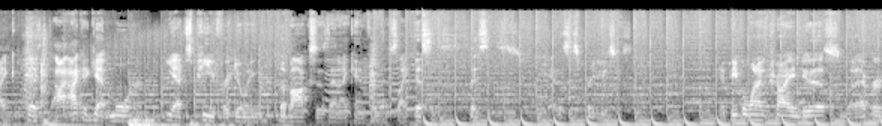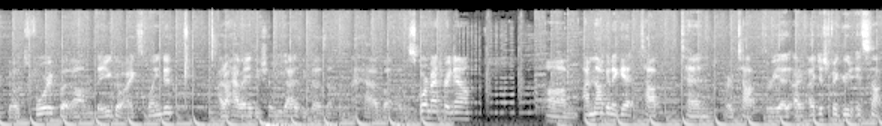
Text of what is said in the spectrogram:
Like this, I, I could get more exp for doing the boxes than I can for this. Like this is this is yeah, this is pretty useless. If people want to try and do this, whatever, go for it. But um, there you go. I explained it. I don't have anything to show you guys because um, I have uh, the score match right now. Um, I'm not gonna get top 10 or top three. I, I, I just figured it's not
